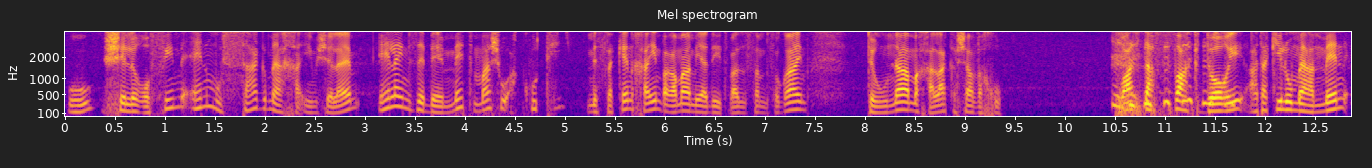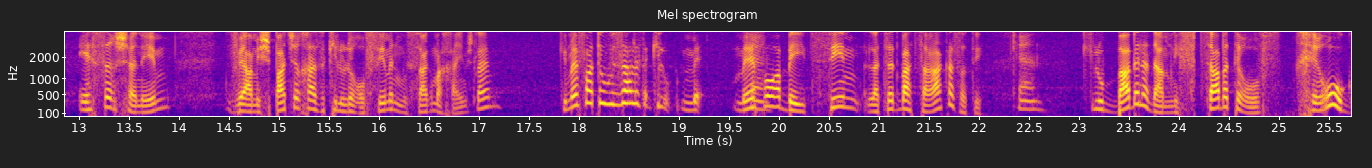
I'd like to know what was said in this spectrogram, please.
הוא שלרופאים אין מושג מהחיים שלהם, אלא אם זה באמת משהו אקוטי, מסכן חיים ברמה המיידית. ואז הוא שם בסוגריים, תאונה, מחלה קשה וכו'. what the fuck, דורי, אתה כאילו מאמן עשר שנים, והמשפט שלך זה כאילו לרופאים אין מושג מהחיים שלהם? כאילו, מאיפה התעוזה לזה? כאילו, מאיפה הביצים לצאת בהצהרה כזאת? כן. כאילו, בא בן אדם, נפצע בטירוף, כירורג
